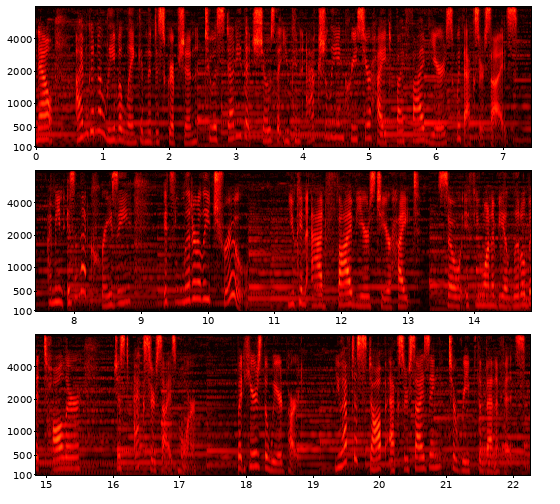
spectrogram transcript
Now, I'm going to leave a link in the description to a study that shows that you can actually increase your height by five years with exercise. I mean, isn't that crazy? It's literally true. You can add five years to your height, so if you want to be a little bit taller, just exercise more. But here's the weird part you have to stop exercising to reap the benefits.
